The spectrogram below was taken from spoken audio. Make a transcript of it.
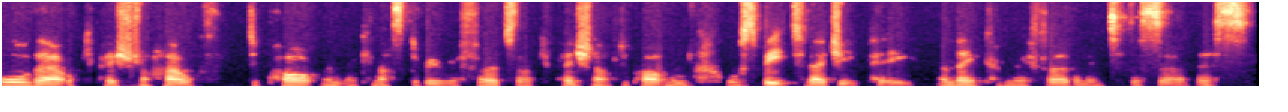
or their occupational health department, they can ask to be referred to the occupational health department or speak to their GP and they can refer them into the service.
